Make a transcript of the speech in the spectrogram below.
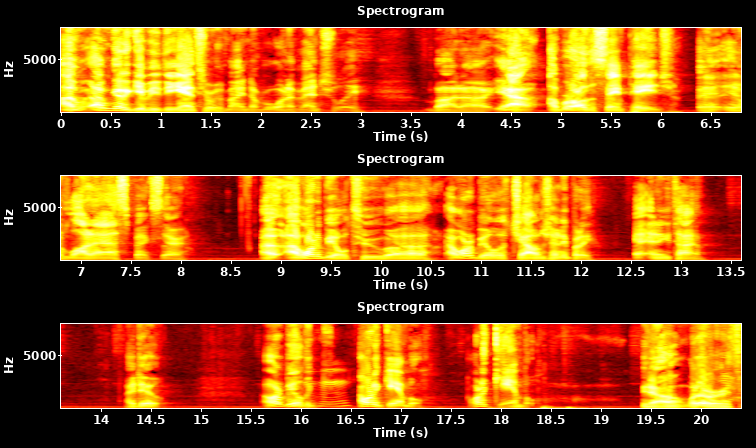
I'm I'm gonna give you the answer with my number one eventually, but uh, yeah, uh, we're all on the same page in, in a lot of aspects there. I, I want to be able to uh, I want to be able to challenge anybody at any time. I do. I want to be able to. I want to gamble. I want to gamble. You know, whatever. It's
